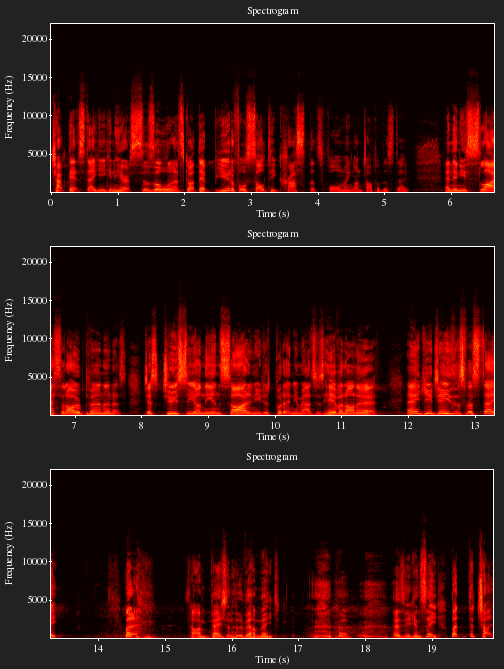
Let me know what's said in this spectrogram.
chuck that steak and you can hear it sizzle and it's got that beautiful salty crust that's forming on top of the steak and then you slice it open and it's just juicy on the inside and you just put it in your mouth. It's just heaven on earth. Thank you, Jesus, for steak. But so I'm passionate about meat. as you can see. But the,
